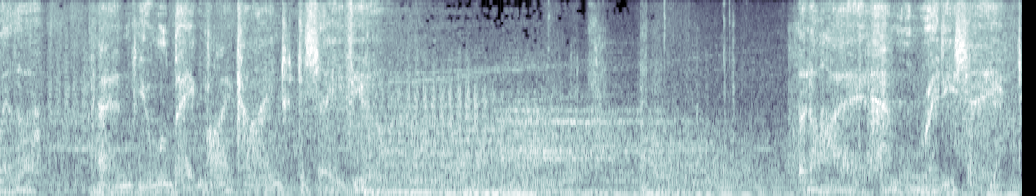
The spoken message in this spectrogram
wither, and you will beg my kind to save you. But I am already saved.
